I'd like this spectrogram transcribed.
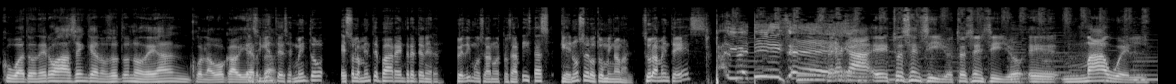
cubatoneros hacen que a nosotros nos dejan con la boca El abierta. siguiente segmento es solamente para entretener. Pedimos a nuestros artistas que no se lo tomen a mal. Solamente es ¡Para divertirse! Ven acá, esto es sencillo, esto es sencillo. Eh, Mauel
